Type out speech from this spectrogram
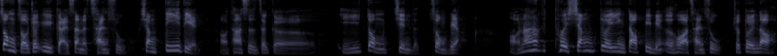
纵轴就预改善的参数，像第一点哦，它是这个移动件的重量哦，那它会相对应到避免恶化参数，就对应到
